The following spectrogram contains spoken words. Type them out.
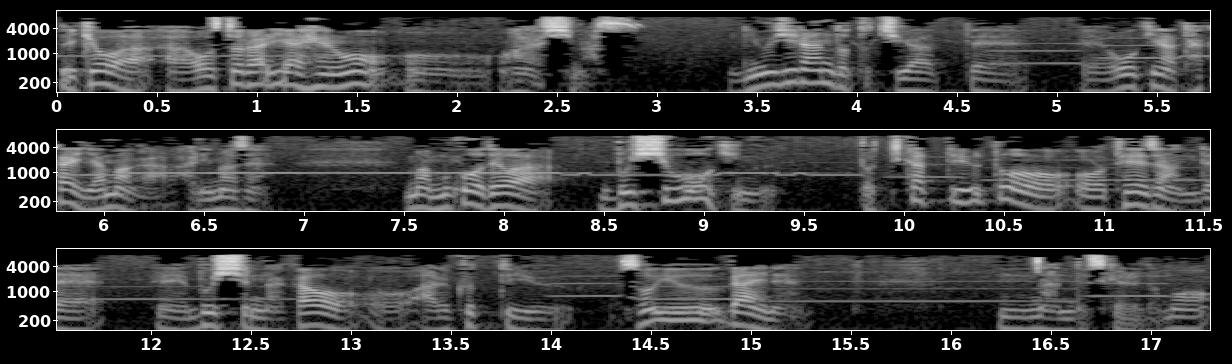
で今日はオーストラリア編をお話しします。ニュージーランドと違って、大きな高い山がありません。まあ、向こうではブッシュウォーキング。どっちかっていうと低山で、ブッシュの中を歩くっていうそういう概念なんですけれども、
